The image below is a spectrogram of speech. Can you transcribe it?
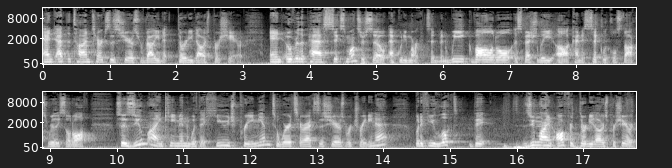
And at the time, Terex's shares were valued at $30 per share. And over the past six months or so, equity markets had been weak, volatile, especially uh, kind of cyclical stocks really sold off. So Zoomlion came in with a huge premium to where Terex's shares were trading at. But if you looked, the Zoomlion offered thirty dollars per share,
